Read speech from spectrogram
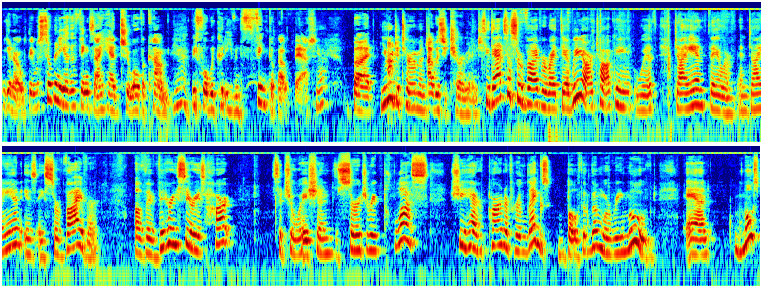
You know, there were so many other things I had to overcome Yeah. before we could even think about that. Yeah. But You were determined. I was determined. See, that's a survivor right there. We are talking with Diane Thaler, and Diane is a survivor of a very serious heart situation, the surgery, plus she had part of her legs, both of them were removed. And most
